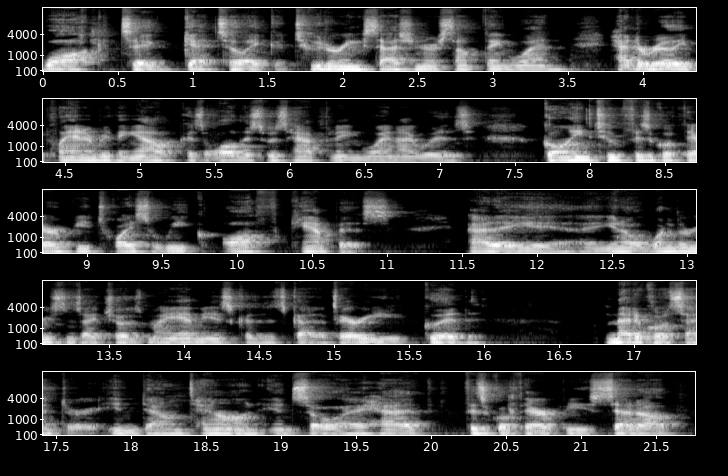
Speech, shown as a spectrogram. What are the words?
walk to get to like a tutoring session or something when had to really plan everything out because all this was happening when I was going to physical therapy twice a week off campus at a you know one of the reasons I chose Miami is because it's got a very good medical center in downtown and so I had physical therapy set up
